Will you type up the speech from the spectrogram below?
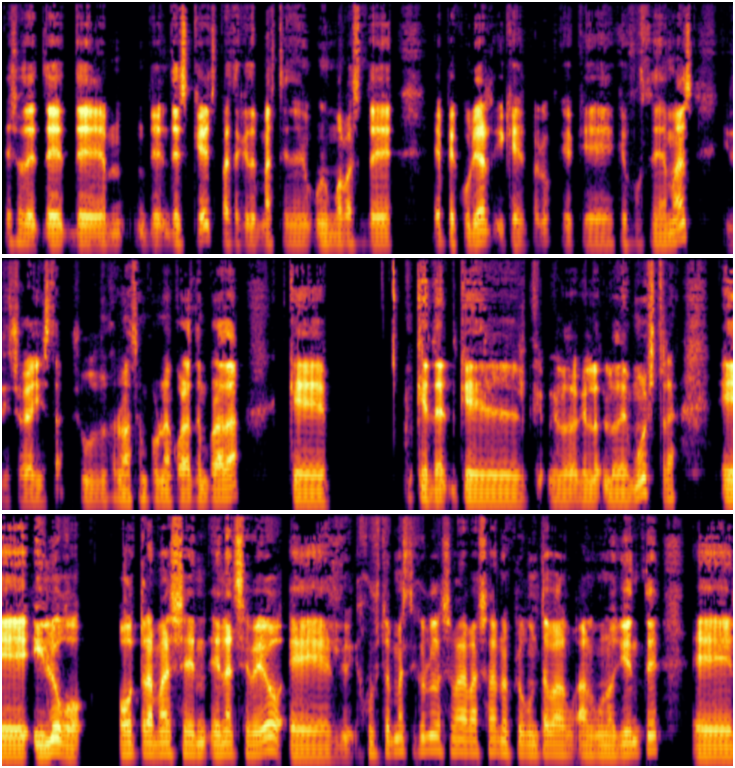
eso de, de, de, sketch, parece que además tiene un humor bastante eh, peculiar y que, bueno, que, que, que funciona más. Y de hecho ahí está, su renovación por una cuarta temporada que que, que, que, lo, lo, demuestra. Eh, y luego, otra más en, HBO, eh, justo más la semana pasada nos preguntaba algún oyente, eh,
